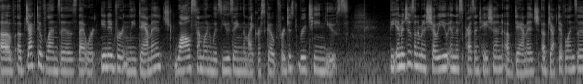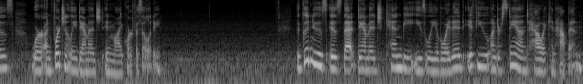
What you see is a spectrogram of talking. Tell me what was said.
of objective lenses that were inadvertently damaged while someone was using the microscope for just routine use. The images that I'm going to show you in this presentation of damaged objective lenses were unfortunately damaged in my core facility. The good news is that damage can be easily avoided if you understand how it can happen.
